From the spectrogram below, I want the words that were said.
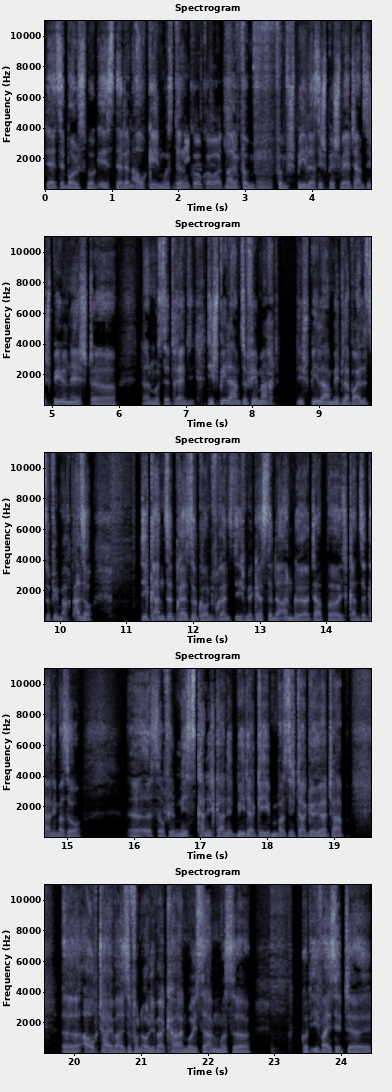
der jetzt in Wolfsburg ist, der dann auch gehen musste. Der Nico Kovac. Weil fünf, mhm. fünf Spieler sich beschwert haben, sie spielen nicht. Äh, dann musste Trainer. Die Spieler haben zu viel Macht. Die Spieler haben mittlerweile zu viel Macht. Also die ganze Pressekonferenz, die ich mir gestern da angehört habe, äh, ich kann sie gar nicht mehr so äh, so viel Mist kann ich gar nicht wiedergeben, was ich da gehört habe. Äh, auch teilweise von Oliver Kahn, wo ich sagen muss, äh, Gott, ich weiß nicht, äh,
